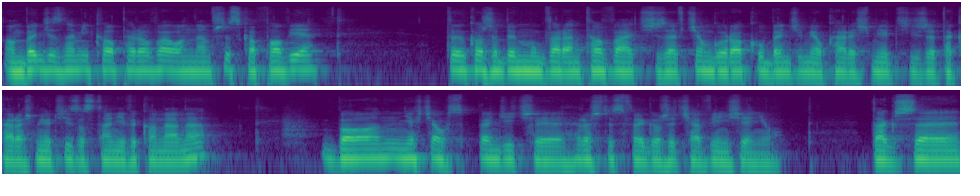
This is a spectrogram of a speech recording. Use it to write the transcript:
on będzie z nami kooperował, on nam wszystko powie, tylko żeby mu gwarantować, że w ciągu roku będzie miał karę śmierci, że ta kara śmierci zostanie wykonana. bo on nie chciał spędzić e, reszty swojego życia w więzieniu. Także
